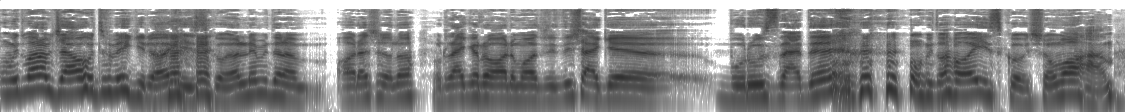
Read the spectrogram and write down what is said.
امیدوارم جواب تو بگیره آقای ایسکو. حالا نمی‌دونم. آرش حالا رگ رئال مادریدیش اگه بروز نده امیدوارم آقای ایسکو شما هم.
